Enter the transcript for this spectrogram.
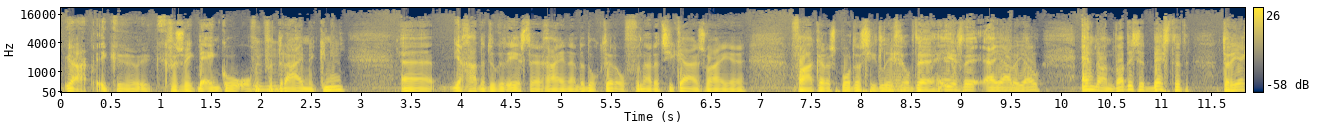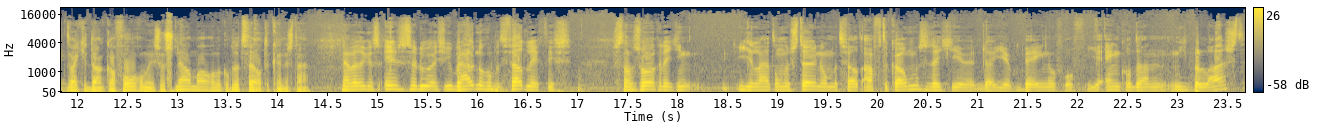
ja, ik, ik verzwik mijn enkel of ik verdraai mijn knie. Eh, je gaat natuurlijk het eerste ga je naar de dokter of naar het ziekenhuis waar je vaker sporters ziet liggen op de eerste uh, ja, bij jou. En dan, wat is het beste traject wat je dan kan volgen om weer zo snel mogelijk op dat veld te kunnen staan? Nou, wat ik als eerste zou doen als je überhaupt nog op het veld ligt, is, is dan zorgen dat je je laat ondersteunen om het veld af te komen. Zodat je, dat je been of, of je enkel dan niet belast.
